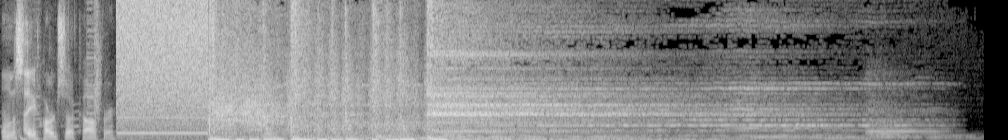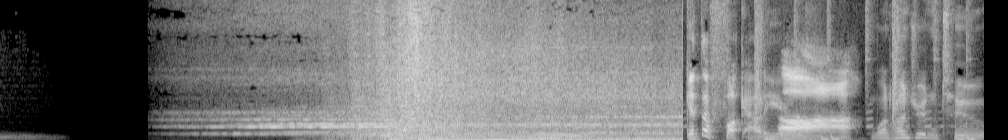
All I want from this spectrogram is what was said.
gonna say hard stuck copper. Get the fuck out of here. Ah. 102,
